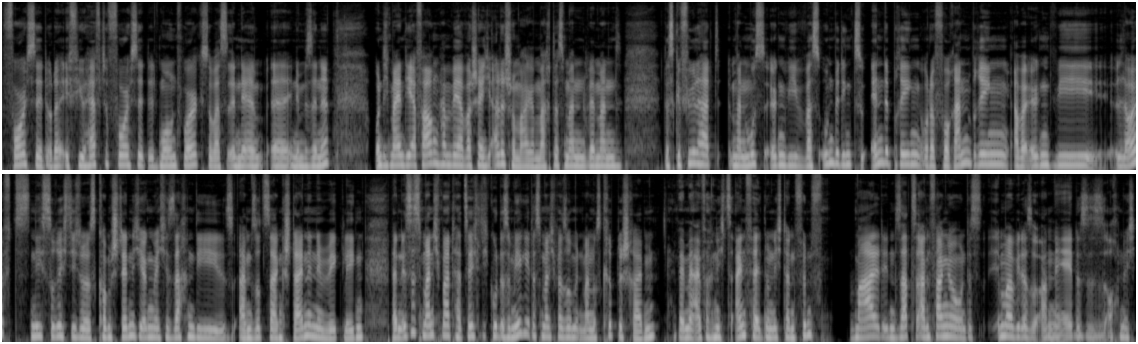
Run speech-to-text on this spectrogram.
force it oder if you have to force it, it won't work, sowas in, der, äh, in dem Sinne. Und ich meine, die Erfahrung haben wir ja wahrscheinlich alle schon mal gemacht, dass man, wenn man das Gefühl hat, man muss irgendwie was unbedingt zu Ende bringen oder voranbringen, aber irgendwie läuft es nicht so richtig oder es kommen ständig irgendwelche Sachen, die einem sozusagen Steine in den Weg legen, dann ist es manchmal tatsächlich gut. Also mir geht das manchmal so mit Manuskripte schreiben, wenn mir einfach nichts einfällt und ich dann fünf mal den Satz anfange und es immer wieder so, oh nee, das ist es auch nicht,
